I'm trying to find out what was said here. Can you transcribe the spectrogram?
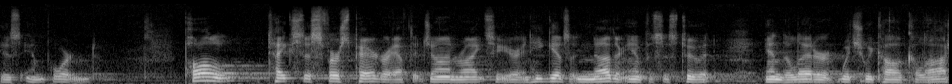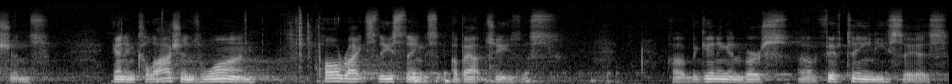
is important. Paul takes this first paragraph that John writes here and he gives another emphasis to it in the letter which we call Colossians. And in Colossians 1, Paul writes these things about Jesus. Uh, beginning in verse uh, 15, he says,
